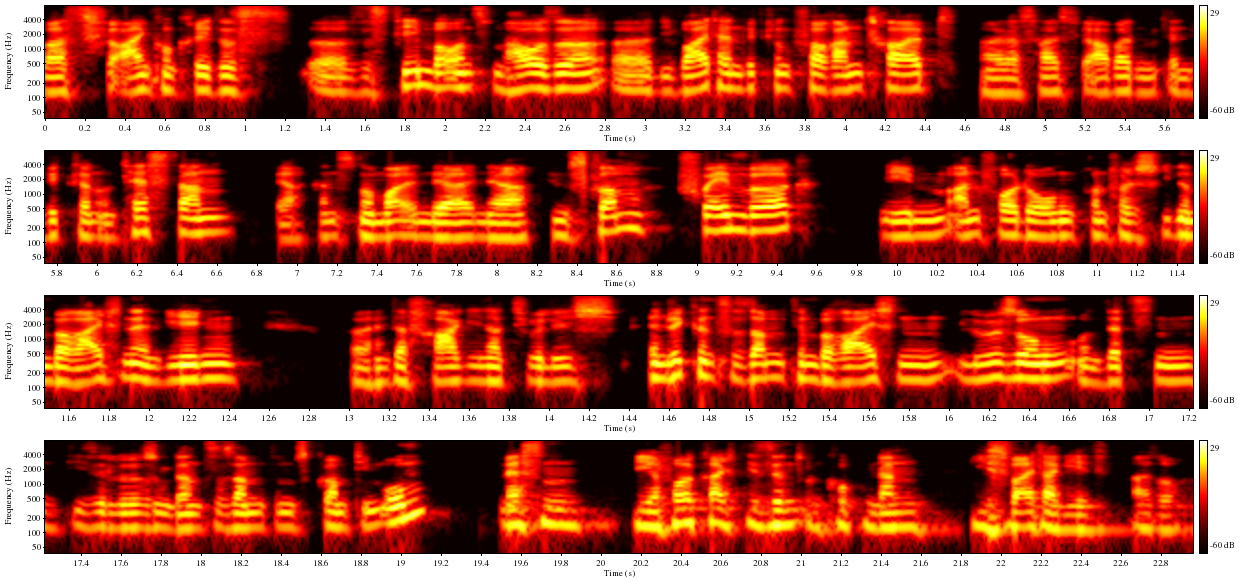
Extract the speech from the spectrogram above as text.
was für ein konkretes äh, System bei uns im Hause äh, die Weiterentwicklung vorantreibt. Äh, das heißt, wir arbeiten mit Entwicklern und Testern, ja, ganz normal in der, in der, im Scrum-Framework, nehmen Anforderungen von verschiedenen Bereichen entgegen, äh, hinterfragen die natürlich, entwickeln zusammen mit den Bereichen Lösungen und setzen diese Lösungen dann zusammen mit dem Scrum-Team um, messen, wie erfolgreich die sind und gucken dann, wie es weitergeht. Also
